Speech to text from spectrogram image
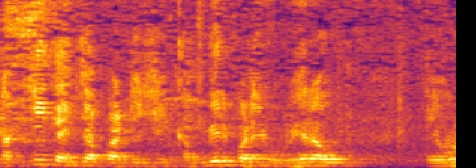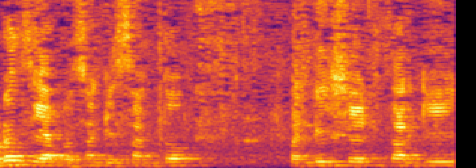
नक्की त्यांच्या पाठीशी खंबीरपणे उभे राहू. एवढंच या प्रसंगी सांगतो. पंडित शेठ सारखी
